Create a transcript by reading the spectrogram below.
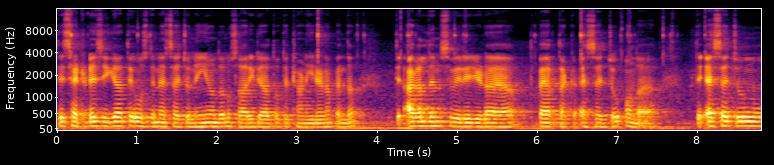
ਤੇ ਸੈਟਰਡੇ ਸੀਗਾ ਤੇ ਉਸ ਦਿਨ ਐਸਐਚਓ ਨਹੀਂ ਆਉਂਦਾ, ਉਹਨੂੰ ਸਾਰੀ ਰਾਤ ਉੱਥੇ ਠਾਣੀ ਰਹਿਣਾ ਪੈਂਦਾ। ਤੇ ਅਗਲੇ ਦਿਨ ਸਵੇਰੇ ਜਿਹੜਾ ਆ, ਦੁਪਹਿਰ ਤੱਕ ਐਸਐਚਓ ਆਉਂਦਾ ਆ। ਤੇ ਐਸਐਚਓ ਨੂੰ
